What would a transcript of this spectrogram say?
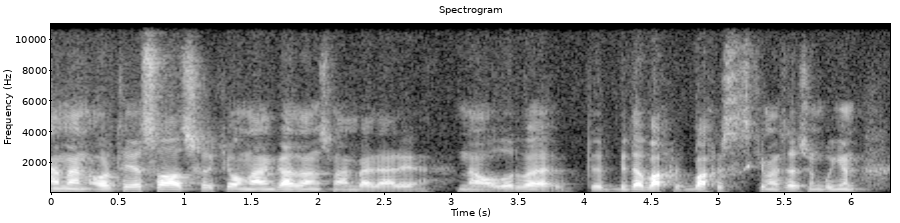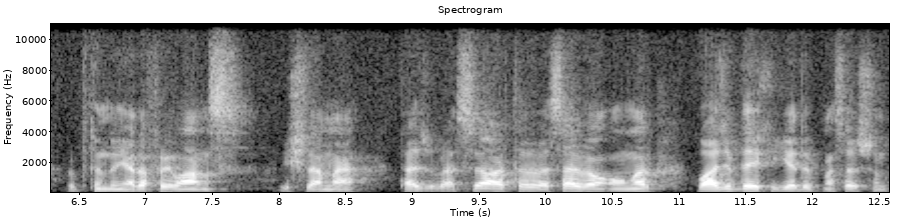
həmin ortaya sual çıxır ki, onların qazanc mənbələri nə olur və bir də baxırsınız ki, məsəl üçün bu gün bütün dünyada freelance işləmə təcrübəsi artır və s. və onlar vacib deyil ki, gedib məsəl üçün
